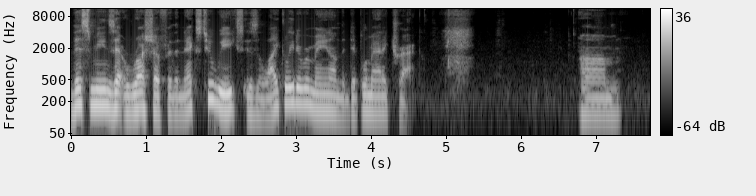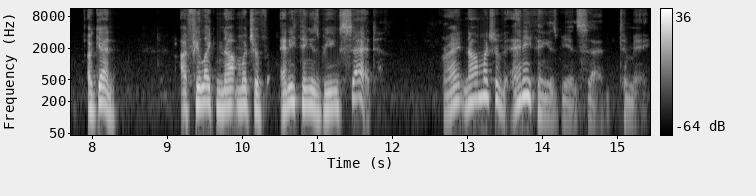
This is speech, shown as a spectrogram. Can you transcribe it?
This means that Russia, for the next two weeks, is likely to remain on the diplomatic track. Um, again, I feel like not much of anything is being said, right? Not much of anything is being said to me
